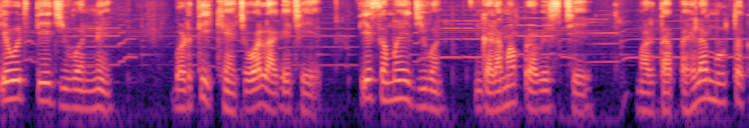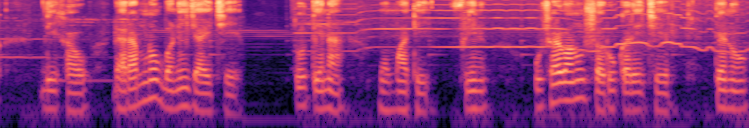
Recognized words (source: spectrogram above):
તેઓ જ તે જીવનને બળથી ખેંચવા લાગે છે. તે સમયે જીવન ગળામાં પ્રવેશ છે. મરતા પહેલાં મૃતક દેખાવ ડરામણો બની જાય છે. તો તેના મોંમાંથી ફીણ ઉછાળવાનું શરૂ કરે છે. તેનો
